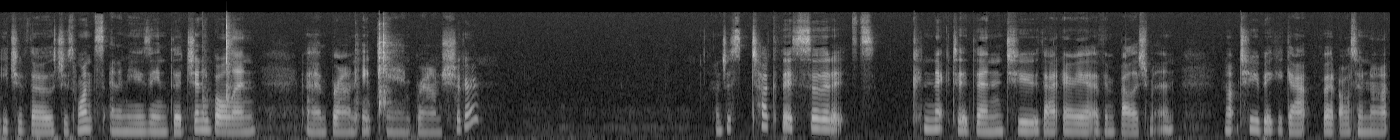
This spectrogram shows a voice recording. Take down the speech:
each of those just once, and I'm using the Jenny Bowlin um, brown ink and brown sugar. I'll just tuck this so that it's connected then to that area of embellishment. Not too big a gap, but also not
